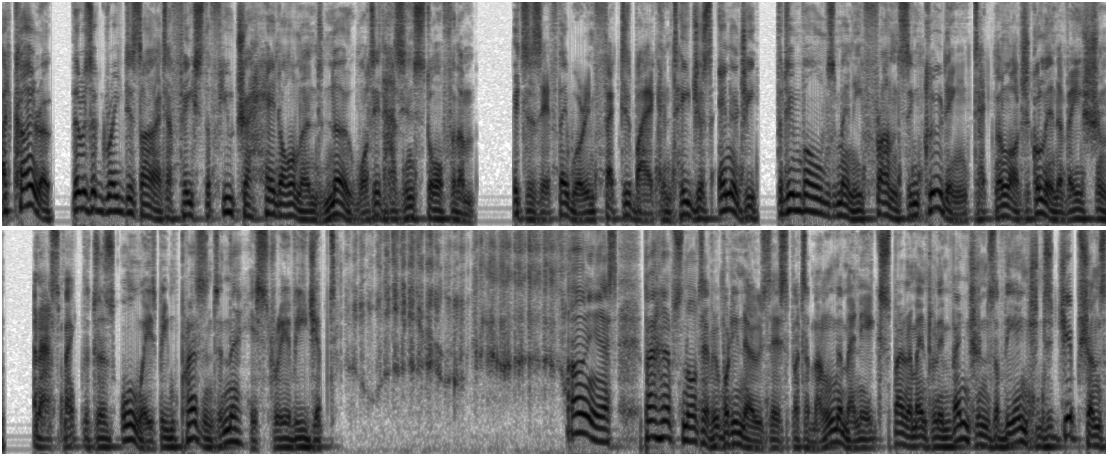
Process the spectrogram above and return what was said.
At Cairo, there is a great desire to face the future head on and know what it has in store for them. It's as if they were infected by a contagious energy that involves many fronts, including technological innovation, an aspect that has always been present in the history of Egypt. Oh, yes, perhaps not everybody knows this, but among the many experimental inventions of the ancient Egyptians,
